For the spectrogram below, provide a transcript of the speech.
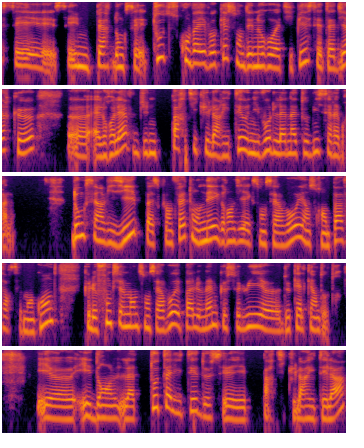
c'est une perte. Donc c'est tout ce qu'on va évoquer sont des neuroatypies, c'est-à-dire que euh, elles relèvent d'une particularité au niveau de l'anatomie cérébrale. Donc c'est invisible parce qu'en fait on est grandi avec son cerveau et on se rend pas forcément compte que le fonctionnement de son cerveau est pas le même que celui euh, de quelqu'un d'autre. Et, euh, et, dans la totalité de ces particularités là,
